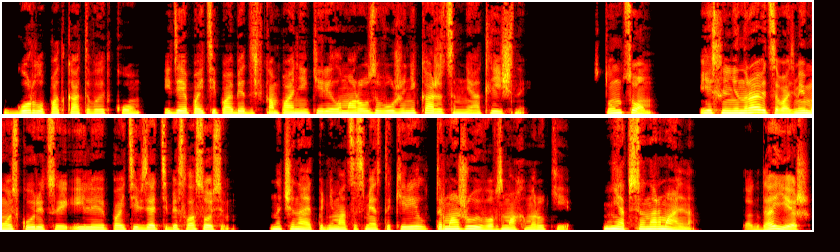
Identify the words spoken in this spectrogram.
К горлу подкатывает ком. Идея пойти пообедать в компании Кирилла Морозова уже не кажется мне отличной. С тунцом. Если не нравится, возьми мой с курицей или пойти взять тебе с лососем. Начинает подниматься с места Кирилл, торможу его взмахом руки. «Нет, все нормально». «Тогда ешь».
